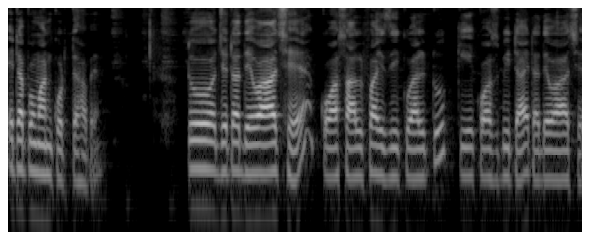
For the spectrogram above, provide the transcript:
এটা প্রমাণ করতে হবে। তো যেটা দেওয়া আছে cos alpha is equal to K cos beta এটা দেওয়া আছে।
